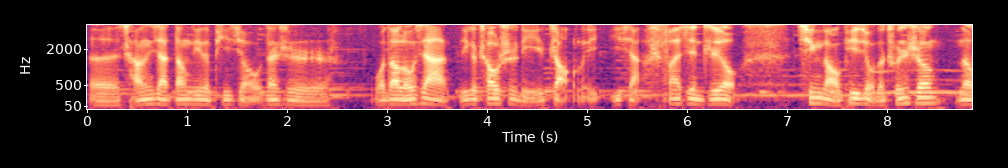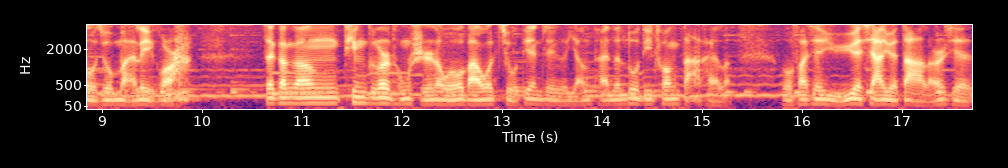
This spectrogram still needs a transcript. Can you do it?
呃，尝一下当地的啤酒，但是我到楼下一个超市里找了一下，发现只有青岛啤酒的纯生，那我就买了一罐。在刚刚听歌的同时呢，我又把我酒店这个阳台的落地窗打开了。我发现雨越下越大了，而且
